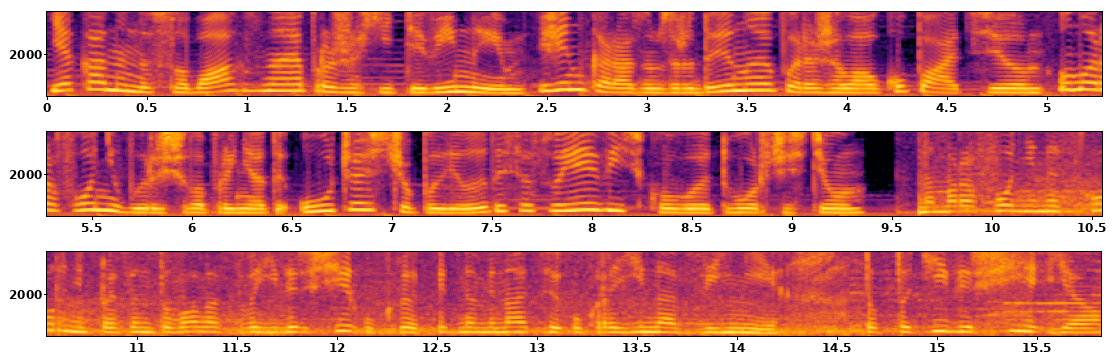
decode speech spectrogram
яка не на словах знає про жахіття війни. Жінка разом з родиною пережила окупацію. У марафоні вирішила прийняти участь, щоб поділитися своєю військовою творчістю. На марафоні Нескорні презентувала свої вірші під номінацією Україна в війні. Тобто ті вірші я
